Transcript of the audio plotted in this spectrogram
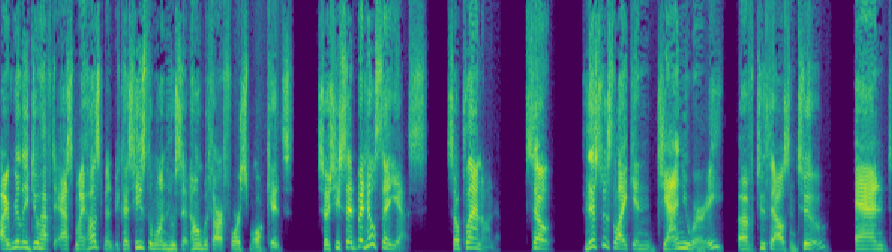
I really do have to ask my husband because he's the one who's at home with our four small kids. So she said, but he'll say yes. So plan on it. So this was like in January of 2002. And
